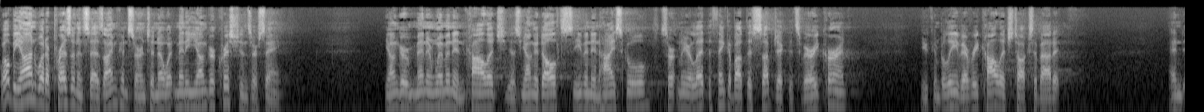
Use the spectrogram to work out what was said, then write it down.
Well, beyond what a president says, I'm concerned to know what many younger Christians are saying. Younger men and women in college, as young adults, even in high school, certainly are led to think about this subject. It's very current. You can believe every college talks about it. And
